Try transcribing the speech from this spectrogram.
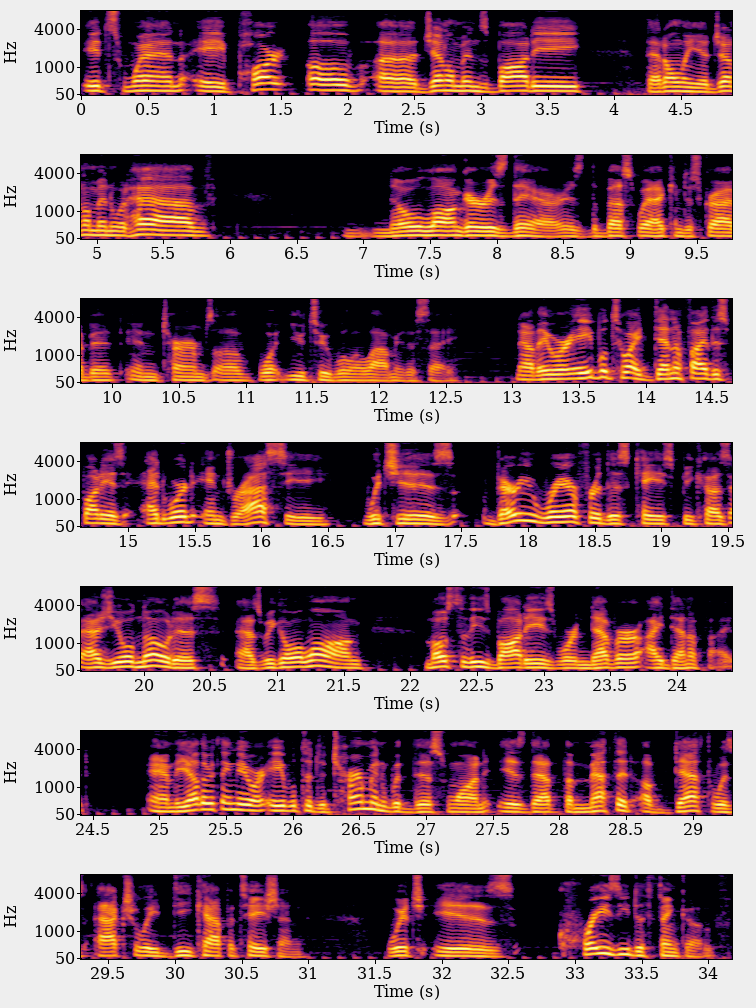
it's when a part of a gentleman's body that only a gentleman would have no longer is there, is the best way I can describe it in terms of what YouTube will allow me to say. Now, they were able to identify this body as Edward Andrassy, which is very rare for this case because, as you'll notice as we go along, most of these bodies were never identified. And the other thing they were able to determine with this one is that the method of death was actually decapitation, which is crazy to think of.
